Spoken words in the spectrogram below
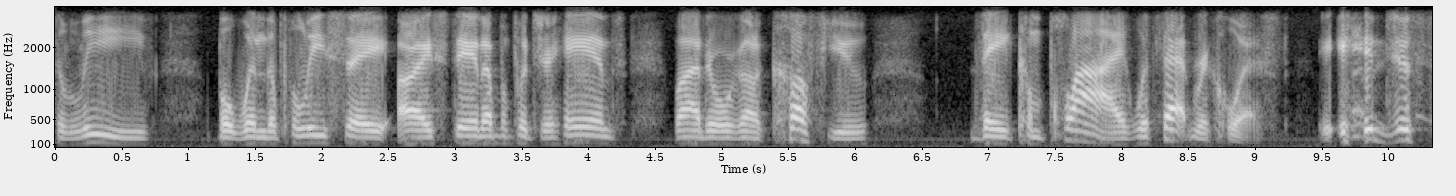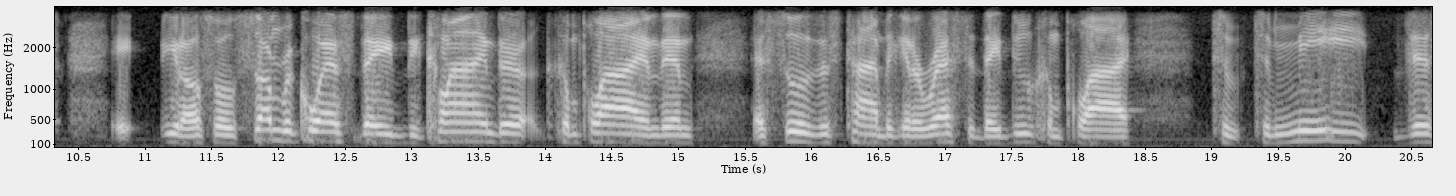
to leave? But when the police say, "All right, stand up and put your hands behind her, we're going to cuff you," they comply with that request. It, it just, it, you know, so some requests they decline to comply, and then as soon as it's time to get arrested, they do comply. To to me, this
